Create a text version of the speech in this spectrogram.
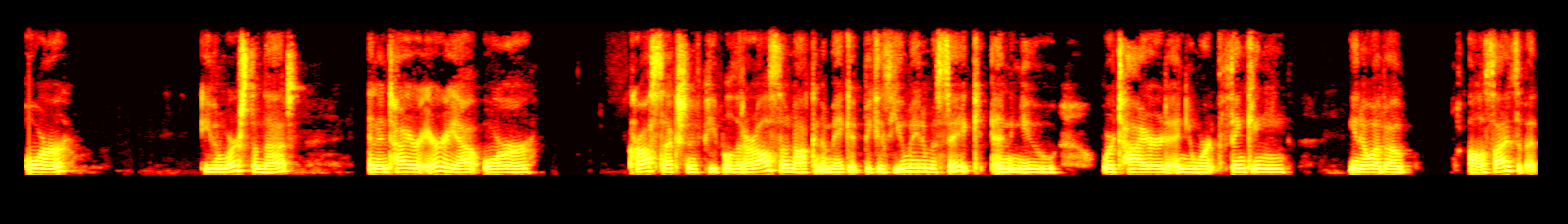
or even worse than that, an entire area or cross section of people that are also not going to make it because you made a mistake and you were tired and you weren't thinking, you know, about all sides of it.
